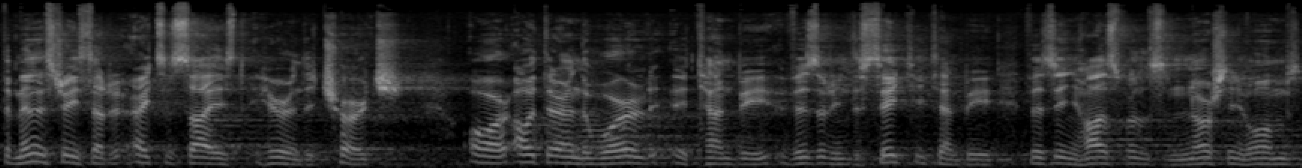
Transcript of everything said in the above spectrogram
the ministries that are exercised here in the church or out there in the world. It can be visiting the sick, it can be visiting hospitals and nursing homes,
